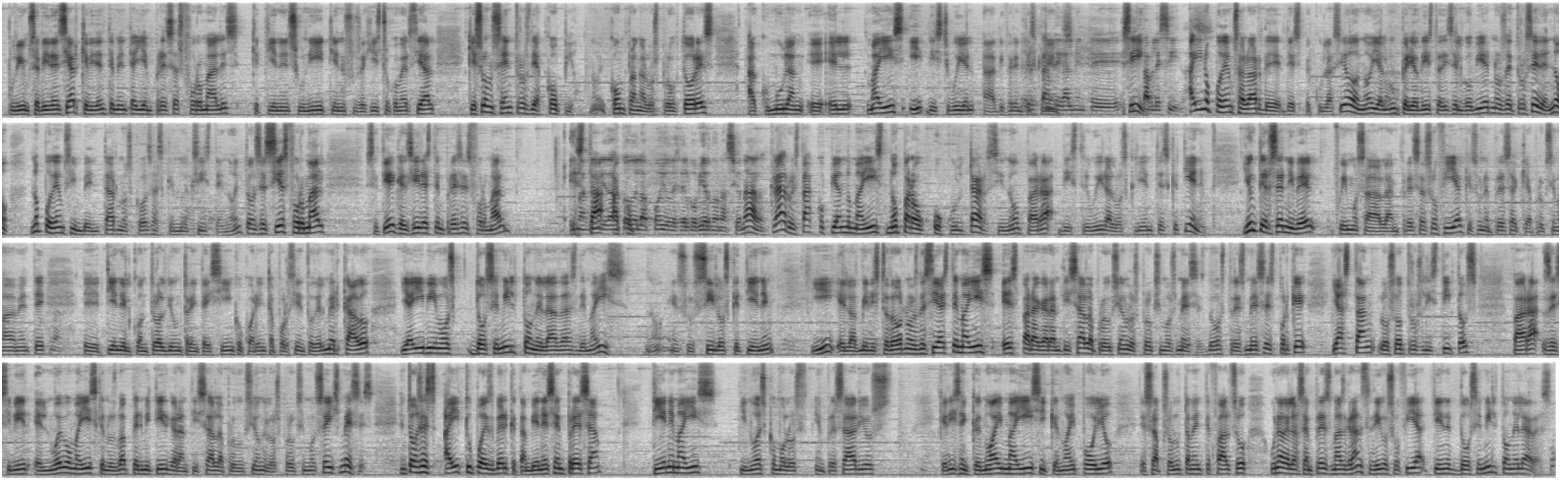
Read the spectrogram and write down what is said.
pudimos evidenciar que evidentemente hay empresas formales que tienen su NIT, tienen su registro comercial, que son centros de acopio, ¿no? compran a los productores, acumulan eh, el maíz y distribuyen a diferentes están clientes. legalmente establecidas. Ahí no podemos hablar de, especulación, ¿no? Y algún periodista dice el gobierno retrocede. No, no podemos inventarnos cosas que no existen, ¿no? Entonces, si es formal, se tiene que decir esta empresa es formal, está le da todo el apoyo desde el gobierno nacional. Claro, está copiando maíz no para ocultar, sino para distribuir a los clientes que tienen. Y un tercer nivel, fuimos a la empresa Sofía, que es una empresa que aproximadamente eh, tiene el control de un 35-40% del mercado, y ahí vimos 12 mil toneladas de maíz ¿no? en sus silos que tienen, y el administrador nos decía, este maíz es para garantizar la producción los próximos meses, dos, tres meses, porque ya están los otros listitos para recibir el nuevo maíz que nos va a permitir garantizar la producción en los próximos seis meses. Entonces, ahí tú puedes ver que también esa empresa tiene maíz y no es como los empresarios que dicen que no hay maíz y que no hay pollo, es absolutamente falso. Una de las empresas más grandes, te digo Sofía, tiene 12 mil toneladas.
